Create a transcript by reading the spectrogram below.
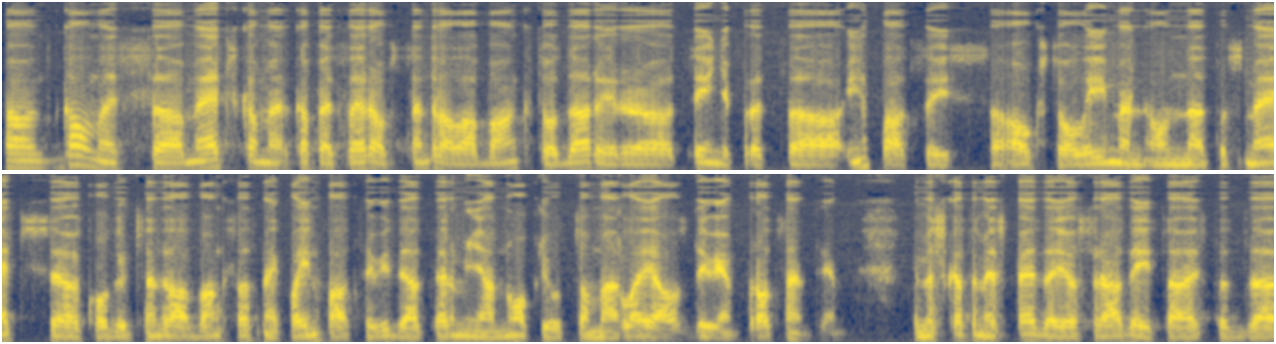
Galvenais mērķis, kāpēc Eiropas centrālā banka to dara, ir cīņa pret inflācijas augsto līmeni. Un tas mērķis, ko grib centrālā banka sasniegt, lai inflācija vidējā termiņā nokļūtu tomēr lejā uz 2%. Ja mēs skatāmies pēdējos rādītājus, tad uh,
